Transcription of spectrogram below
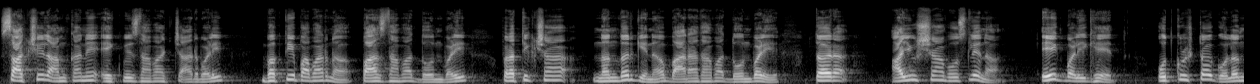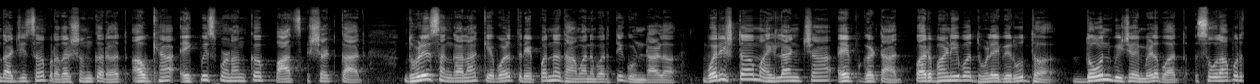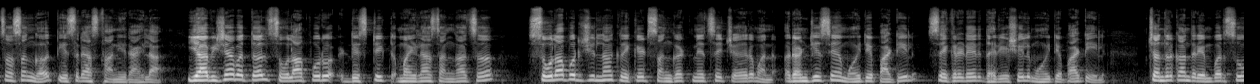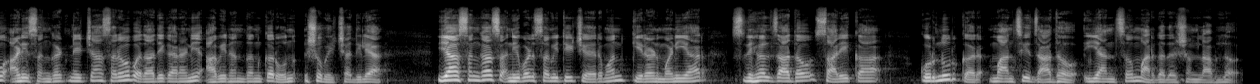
साक्षी लामकाने एकवीस धावा चार बळी भक्ती पवारनं पाच धावा दोन बळी प्रतीक्षा नंदरगीनं बारा धावा दोन बळी तर आयुष्या भोसलेनं एक बळी घेत उत्कृष्ट गोलंदाजीचं प्रदर्शन करत अवघ्या एकवीस पूर्णांक पाच षटकात धुळे संघाला केवळ त्रेपन्न धावांवरती गुंडाळलं. वरिष्ठ महिलांच्या एफ गटात परभणी व धुळे विरुद्ध दोन विजय मिळवत सोलापूरचा संघ तिसऱ्या स्थानी राहिला. या विजयाबद्दल सोलापूर डिस्ट्रिक्ट महिला संघाचं सोलापूर जिल्हा क्रिकेट संघटनेचे चेअरमन रणजितसिंह मोहिते पाटील सेक्रेटरी धैर्यशील मोहिते पाटील चंद्रकांत रेंबरसू आणि संघटनेच्या सर्व पदाधिकाऱ्यांनी अभिनंदन करून शुभेच्छा दिल्या. या संघास निवड समिती चेअरमन किरण मणियार स्नेहल जाधव सारिका कुरनूरकर मानसी जाधव यांचं मार्गदर्शन लाभलं.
